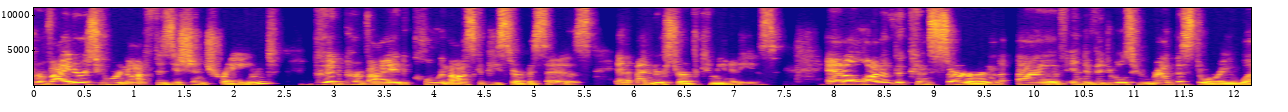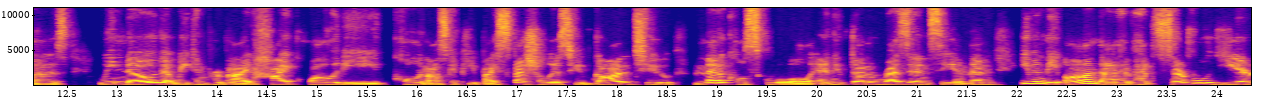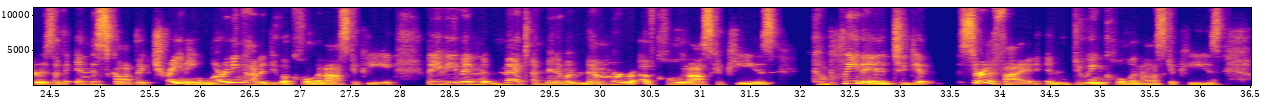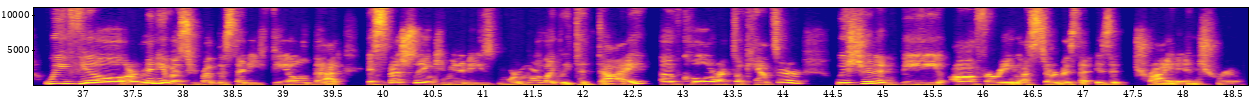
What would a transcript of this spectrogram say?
providers who were not physician trained could provide colonoscopy services in underserved communities. And a lot of the concern of individuals who read the story was we know that we can provide high quality colonoscopy by specialists who've gone to medical school and who've done residency. And then, even beyond that, have had several years of endoscopic training, learning how to do a colonoscopy. They've even met a minimum number of colonoscopies completed to get certified in doing colonoscopies. We feel, or many of us who read the study feel that, especially in communities who are more likely to die of colorectal cancer, we shouldn't be offering a service that isn't tried and true.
